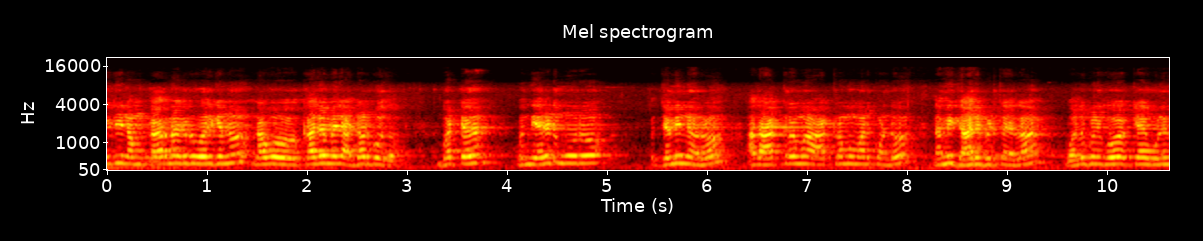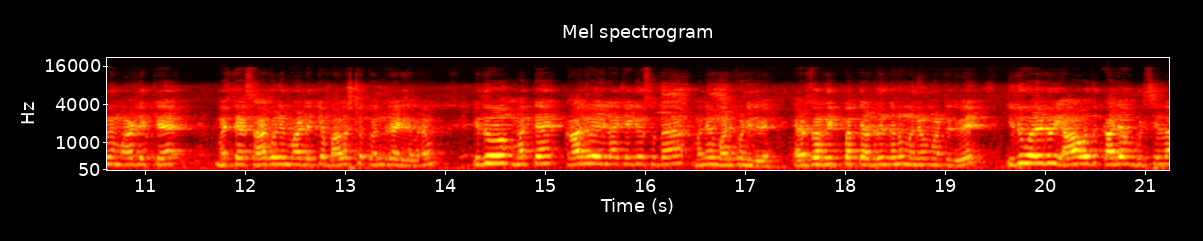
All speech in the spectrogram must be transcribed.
ಇಡೀ ನಮ್ಮ ಕಾರ್ನಗರವರೆಗೂ ನಾವು ಕಾಲುವೆ ಮೇಲೆ ಅಡ್ಡಾಡ್ಬೋದು. ಬಟ್ ಒಂದು ಎರಡು ಮೂರು ಜಮೀನವರು ಅದು ಆಕ್ರಮ ಆಕ್ರಮ ಮಾಡಿಕೊಂಡು ನಮಗೆ ದಾರಿ ಬಿಡ್ತಾ ಇಲ್ಲ. ಹೊಲಗಳಿಗೆ ಹೋಗೋಕ್ಕೆ ಉಳುಮೆ ಮಾಡಲಿಕ್ಕೆ ಮತ್ತು ಸಾಗುವಳಿ ಮಾಡಲಿಕ್ಕೆ ಭಾಳಷ್ಟು ತೊಂದರೆ ಆಗಿದೆ ಮೇಡಮ್. ಇದು ಮತ್ತೆ ಕಾಲುವೆ ಇಲಾಖೆಗೆ ಸುಧಾ ಮನವಿ ಮಾಡಿಕೊಂಡಿದ್ವಿ. ಎರಡ್ ಸಾವಿರದ ಇಪ್ಪತ್ತೆರಡರಿಂದನೂ ಮನವಿ ಮಾಡ್ತಿದ್ವಿ. ಇದುವರೆಗೂ ಯಾವುದು ಕಾಲುವೆ ಬಿಡಿಸಿಲ್ಲ.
